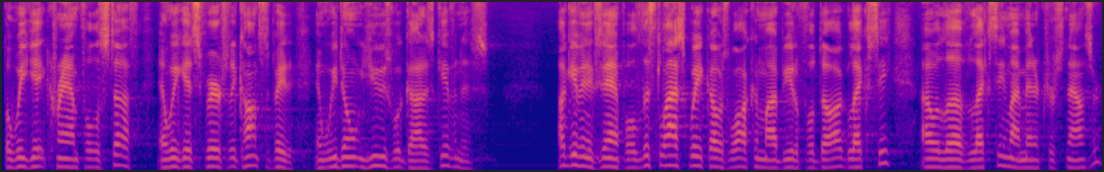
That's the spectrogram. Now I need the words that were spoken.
But we get crammed full of stuff and we get spiritually constipated and we don't use what God has given us. I'll give you an example. This last week, I was walking my beautiful dog, Lexi. I would love Lexi, my miniature schnauzer.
